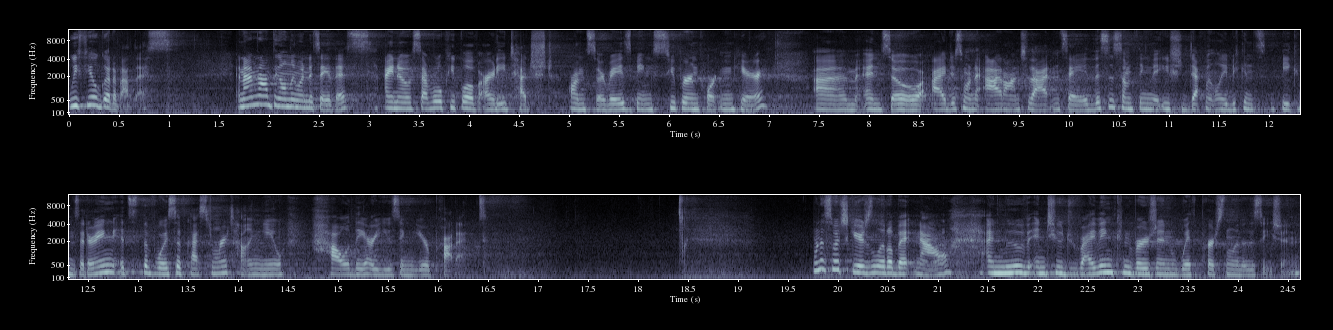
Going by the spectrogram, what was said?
we feel good about this. And I'm not the only one to say this. I know several people have already touched on surveys being super important here. Um, and so I just want to add on to that and say this is something that you should definitely be, cons be considering. It's the voice of customer telling you how they are using your product. I want to switch gears a little bit now and move into driving conversion with personalization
